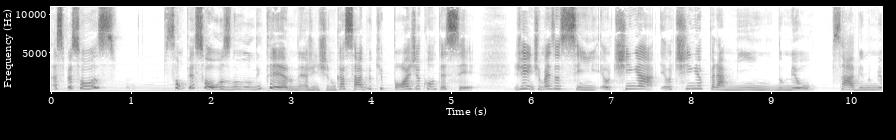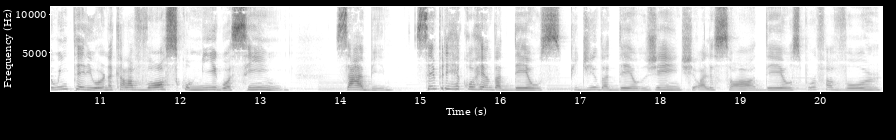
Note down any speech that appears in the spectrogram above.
As pessoas são pessoas no mundo inteiro, né? A gente nunca sabe o que pode acontecer. Gente, mas assim, eu tinha, eu tinha para mim, no meu, sabe, no meu interior, naquela voz comigo assim, sabe? Sempre recorrendo a Deus, pedindo a Deus, gente, olha só, Deus, por favor,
